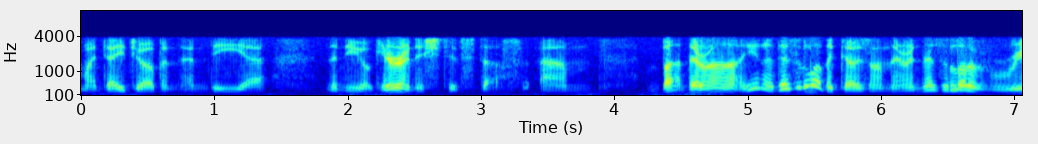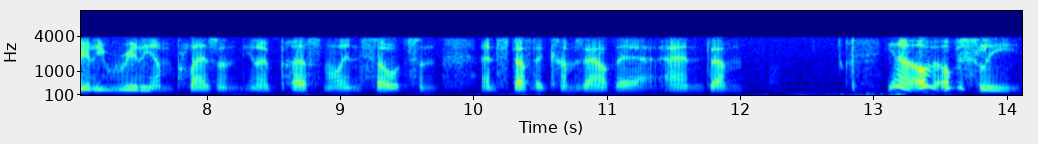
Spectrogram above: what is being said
my day job and, and the uh, the New York Hero Initiative stuff. Um, but there are, you know, there's a lot that goes on there, and there's a lot of really, really unpleasant, you know, personal insults and and stuff that comes out there. And um, you know, obviously,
